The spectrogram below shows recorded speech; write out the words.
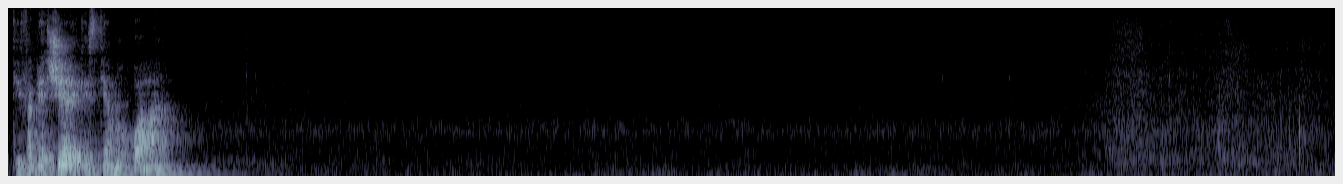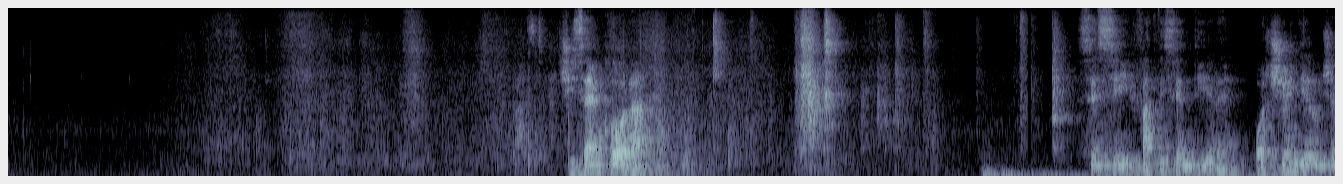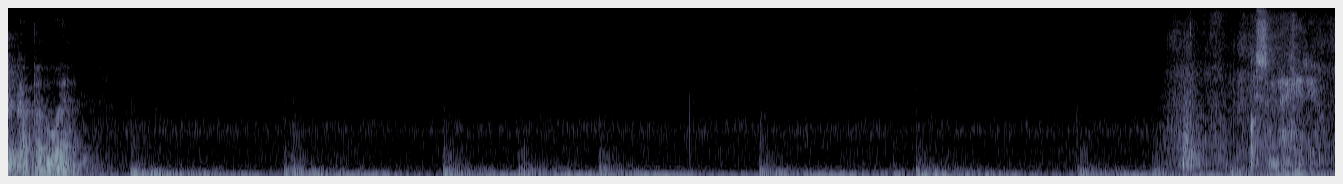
Ti fa piacere che stiamo qua? Ci sei ancora? Se sì, fatti sentire o accendi la luce del K2. Questo è un aereo.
